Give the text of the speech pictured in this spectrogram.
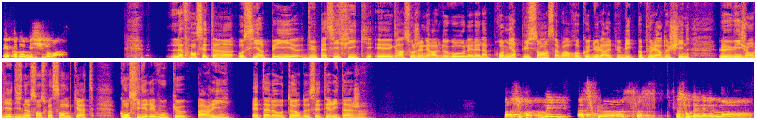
l'économie chinoise. La France est aussi un pays du Pacifique et grâce au général de Gaulle, elle est la première puissance à avoir reconnu la République populaire de Chine le 8 janvier 1964. Considérez-vous que Paris est à la hauteur de cet héritage? Bah, Je crois que oui, parce que ce sont des éléments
